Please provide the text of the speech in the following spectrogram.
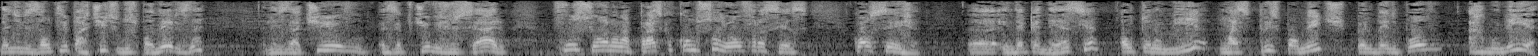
da divisão tripartite dos poderes, né? Legislativo, executivo e judiciário, funciona na prática como sonhou o francês. Qual seja, uh, independência, autonomia, mas principalmente, pelo bem do povo, harmonia.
